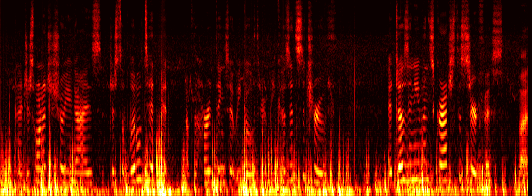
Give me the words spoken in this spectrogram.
And I just wanted to show you guys just a little tidbit hard things that we go through because it's the truth. It doesn't even scratch the surface, but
